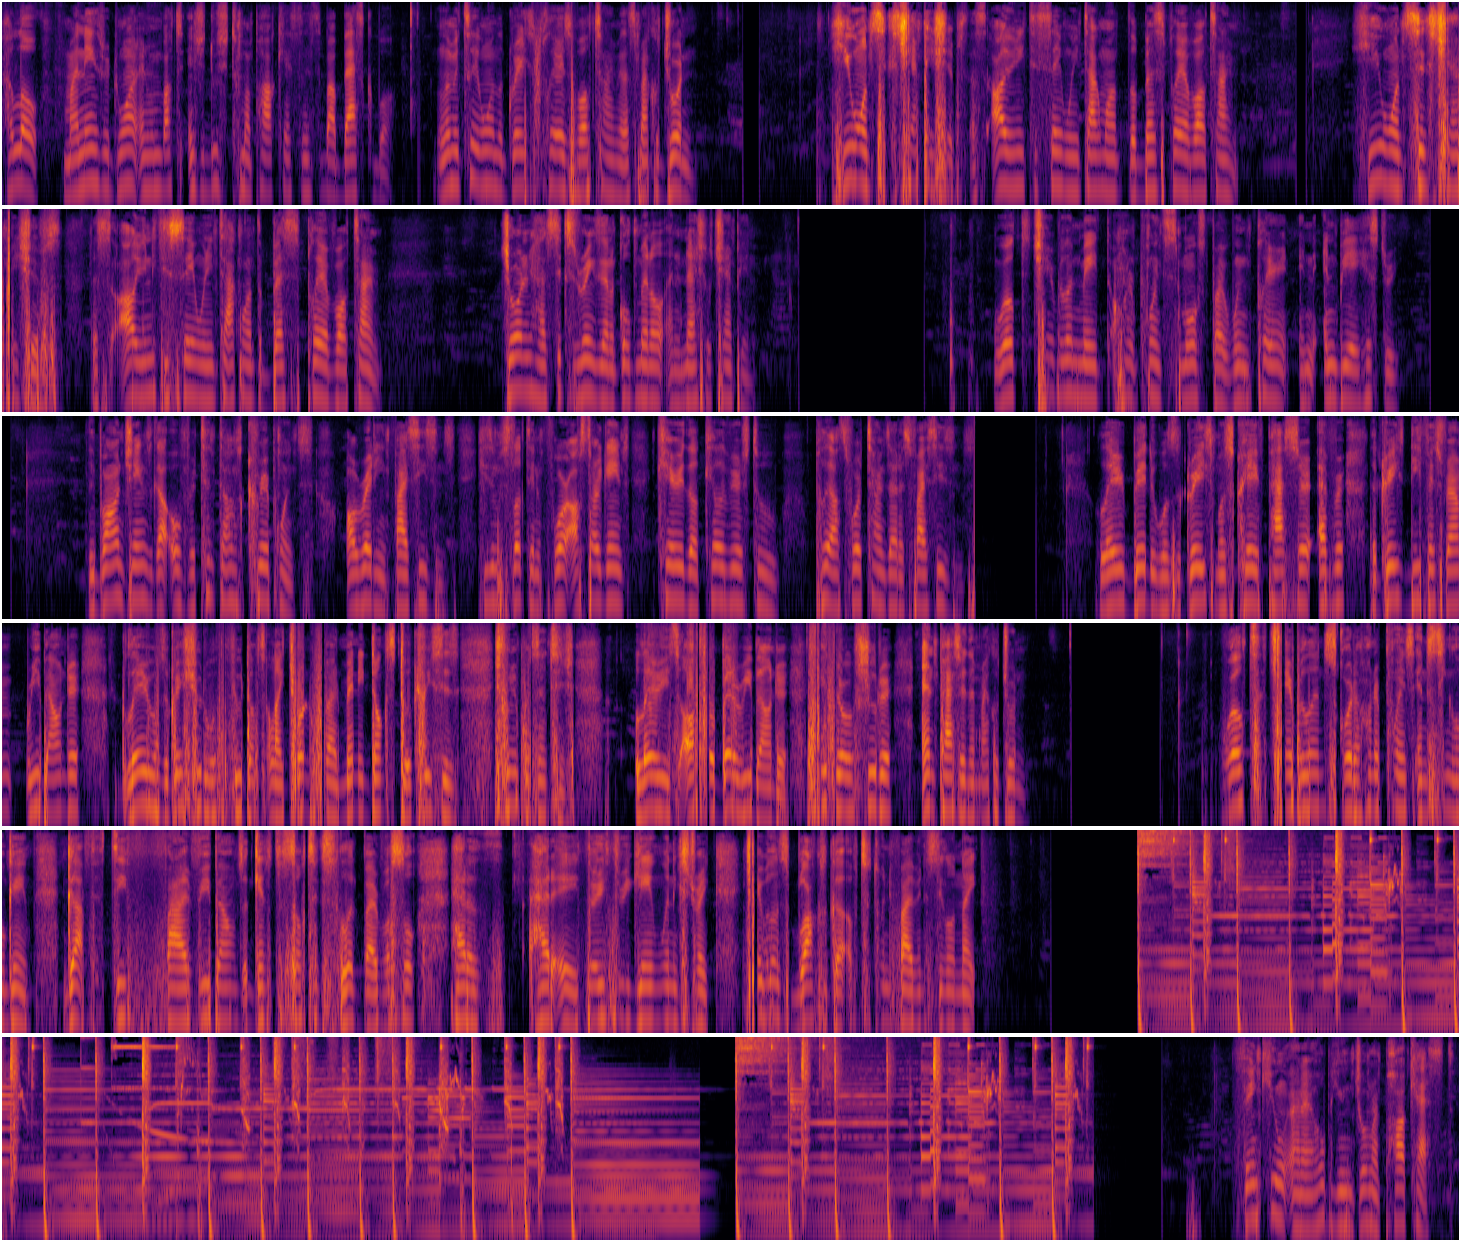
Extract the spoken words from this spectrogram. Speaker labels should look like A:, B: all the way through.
A: Hello, my name is Redwan, and I'm about to introduce you to my podcast, and it's about basketball. Let me tell you one of the greatest players of all time, and that's Michael Jordan. He won six championships. That's all you need to say when you talk about the best player of all time. He won six championships. That's all you need to say when you talk about the best player of all time. Jordan has six rings and a gold medal and a national champion. Wilt Chamberlain made 100 points most by wing player in NBA history. LeBron James got over 10,000 career points already in five seasons. He's been selected in four All Star games, carried the Cavaliers to playoffs four times out of his five seasons. Larry Bird was the greatest, most creative passer ever, the greatest defense ram- rebounder. Larry was a great shooter with a few dunks, unlike Jordan, who had many dunks to increase his shooting percentage. Larry is also a better rebounder, free throw shooter, and passer than Michael Jordan. Wilt Chamberlain scored 100 points in a single game, got 55 rebounds against the Celtics, led by Russell, had a had a 33 game winning streak. Chamberlain's blocks got up to 25 in a single night. Thank you, and I hope you enjoy my podcast.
